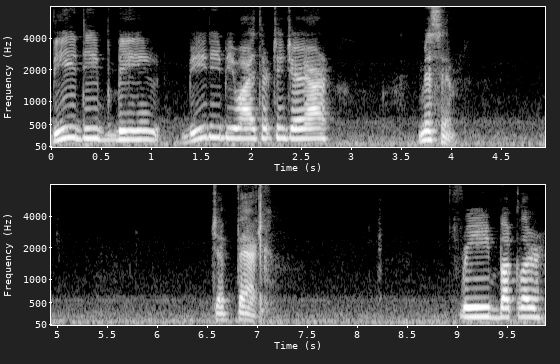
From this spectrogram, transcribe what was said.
BDB, BDBY13JR. Miss him. Jetpack. Free buckler.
